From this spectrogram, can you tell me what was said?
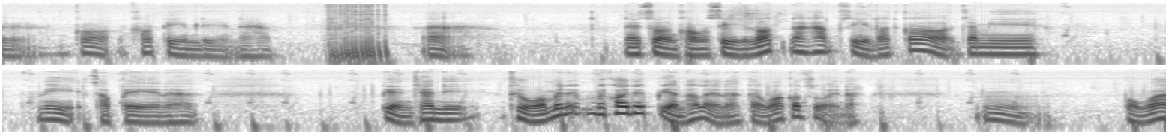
อ ก็เข้าธีมดีนะครับ อ่า ในส่วนของสีรถนะครับ สีรถก็จะมี นี่สเปรย์นะฮะ เปลี่ยนแค่นี้ ถือว่าไม่ได้ไม่ค่อยได้เปลี่ยนเท่าไหร่นะ แต่ว่าก็สวยนะ อืม ผมว่า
